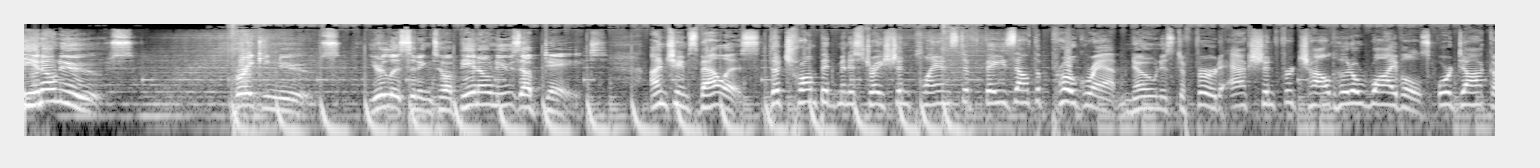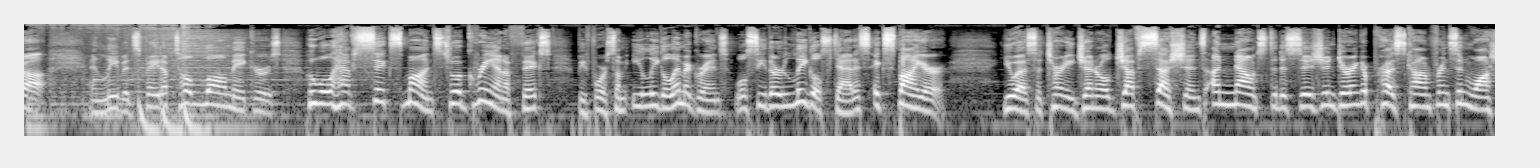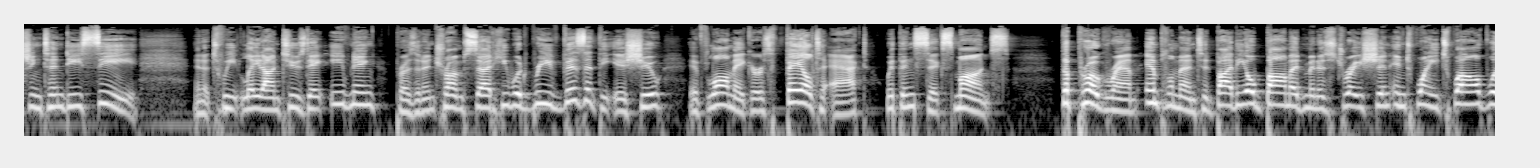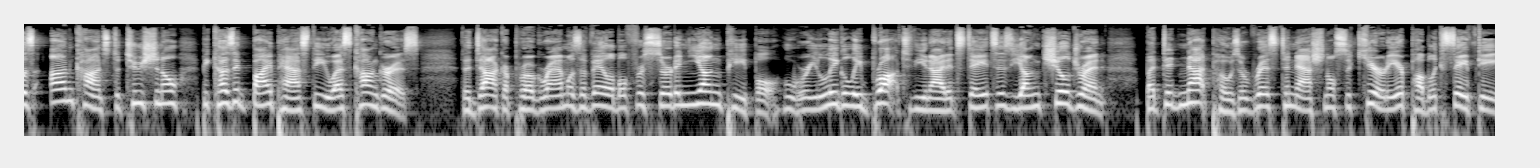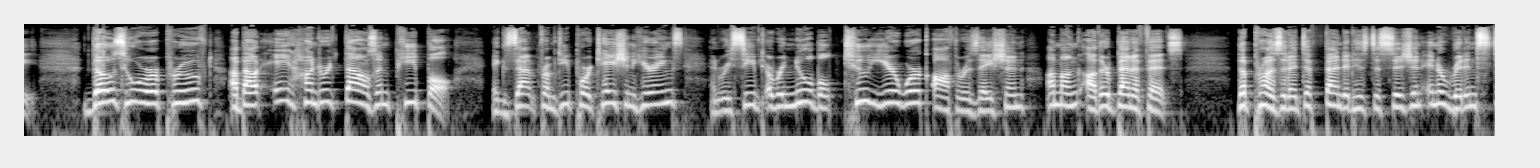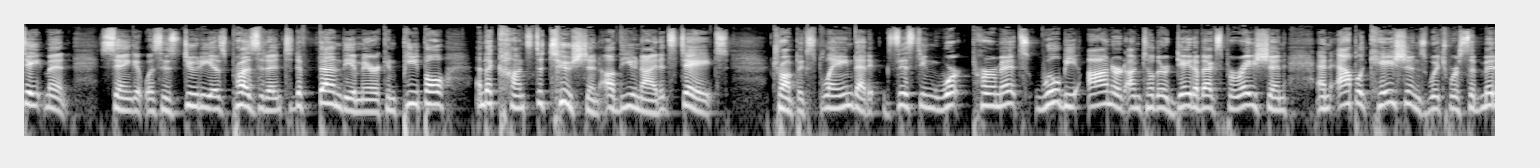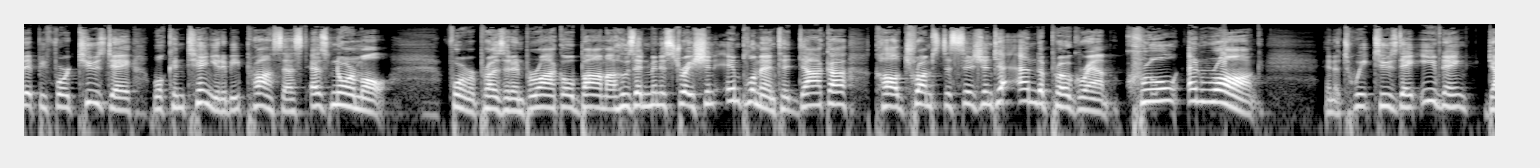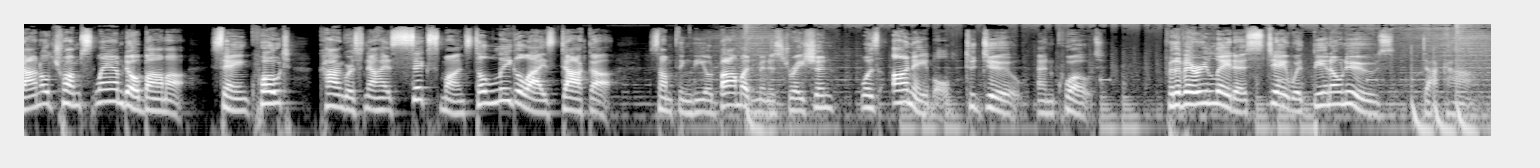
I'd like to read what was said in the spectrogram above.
BNO News. Breaking news. You're listening to a BNO News update. I'm James Valles. The Trump administration plans to phase out the program known as Deferred Action for Childhood Arrivals, or DACA, and leave its fate up to lawmakers who will have six months to agree on a fix before some illegal immigrants will see their legal status expire. U.S. Attorney General Jeff Sessions announced the decision during a press conference in Washington, D.C. In a tweet late on Tuesday evening, President Trump said he would revisit the issue if lawmakers fail to act within six months. The program implemented by the Obama administration in 2012 was unconstitutional because it bypassed the U.S. Congress. The DACA program was available for certain young people who were illegally brought to the United States as young children, but did not pose a risk to national security or public safety. Those who were approved, about 800,000 people, exempt from deportation hearings and received a renewable two year work authorization, among other benefits. The president defended his decision in a written statement, saying it was his duty as president to defend the American people and the Constitution of the United States. Trump explained that existing work permits will be honored until their date of expiration, and applications which were submitted before Tuesday will continue to be processed as normal. Former President Barack Obama, whose administration implemented DACA, called Trump's decision to end the program cruel and wrong. In a tweet Tuesday evening, Donald Trump slammed Obama, saying, quote, Congress now has six months to legalize DACA, something the Obama administration was unable to do, end quote. For the very latest, stay with BNONews.com.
